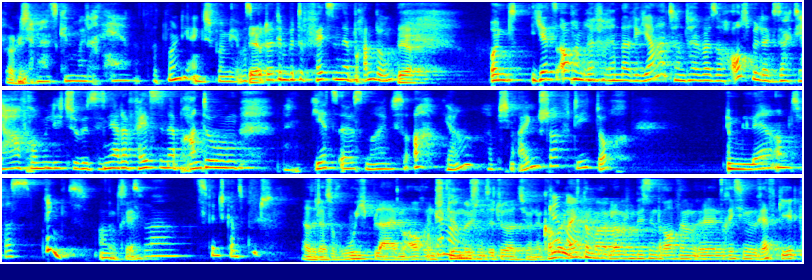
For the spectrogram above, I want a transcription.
Okay. Und ich habe mir als Kind mal gedacht, hä, was, was wollen die eigentlich von mir? Was ja. bedeutet denn bitte Fels in der Brandung? Ja. Und jetzt auch im Referendariat haben teilweise auch Ausbilder gesagt, ja, Frau Milicevic, Sie sind ja der Fels in der Brandung. Jetzt erst meine ich so, ach ja, habe ich eine Eigenschaft, die doch im Lehramt was bringt. Und okay. das war, das finde ich ganz gut. Also das ruhig bleiben, auch in genau. stürmischen Situationen. Da kommen genau. wir gleich nochmal, glaube ich, ein bisschen drauf, wenn es ins richtige Ref geht.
